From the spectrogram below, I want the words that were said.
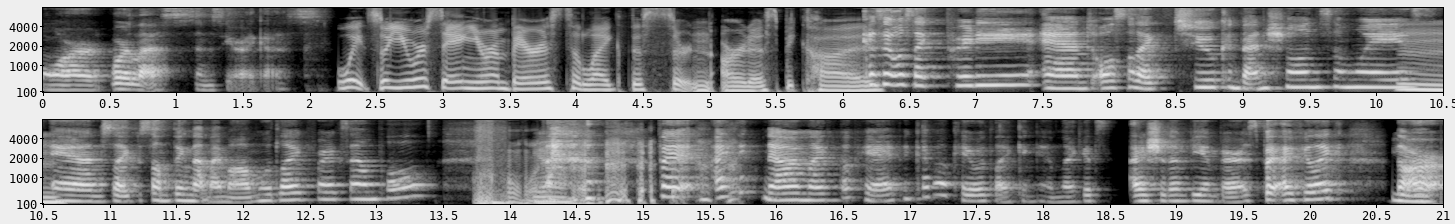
More or less sincere, I guess. Wait, so you were saying you're embarrassed to like this certain artist because Because it was like pretty and also like too conventional in some ways, Mm. and like something that my mom would like, for example. Oh Yeah. But I think now I'm like, okay, I think I'm okay with liking him. Like it's I shouldn't be embarrassed. But I feel like the Yeah. art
